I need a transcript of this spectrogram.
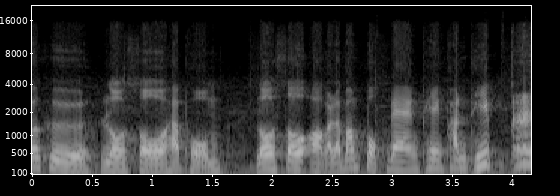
ก็คือโลโซครับผม โลโซออกอัลบั้มปกแดงเพลงพันทิปอ่า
